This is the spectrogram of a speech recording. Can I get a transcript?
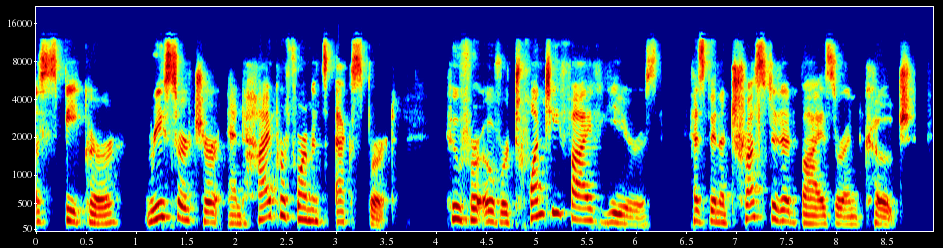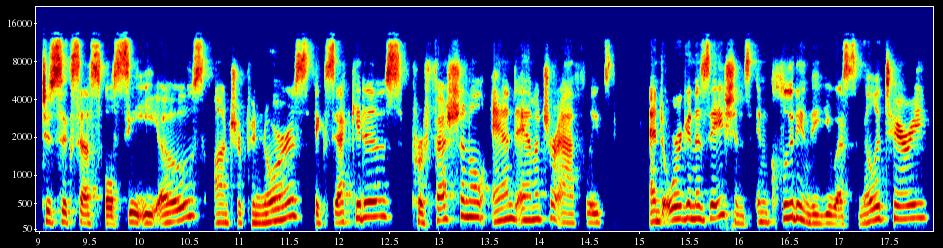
a speaker, researcher, and high performance expert who, for over 25 years, has been a trusted advisor and coach to successful CEOs, entrepreneurs, executives, professional and amateur athletes, and organizations, including the US military,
